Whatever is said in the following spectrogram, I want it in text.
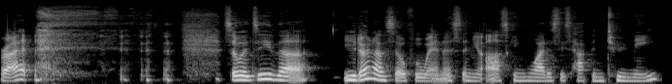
Right? so it's either you don't have self awareness and you're asking, why does this happen to me?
